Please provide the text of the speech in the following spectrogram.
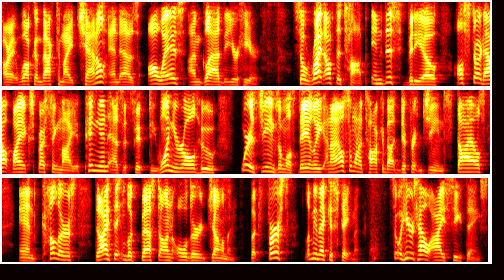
All right, welcome back to my channel, and as always, I'm glad that you're here. So right off the top, in this video, I'll start out by expressing my opinion as a 51-year-old who wears jeans almost daily, and I also want to talk about different jean styles and colors that I think look best on older gentlemen. But first, let me make a statement. So here's how I see things.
